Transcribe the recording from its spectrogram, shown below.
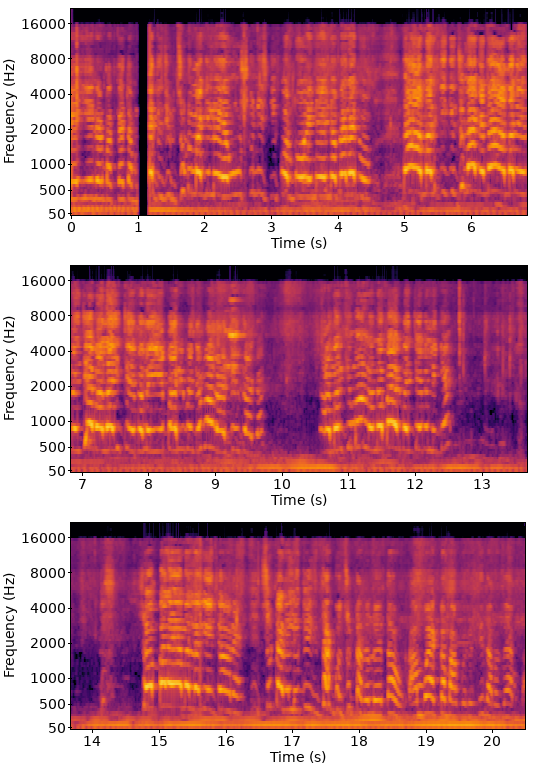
এই এটার বাদ খাইতাম। না। তুই ছোট মাগিল উস্কুনিস কি করব? বেড়াইবো না সুটারে লয়ে তাও আমবো একটা বা করে দাঁড়া যায় গা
